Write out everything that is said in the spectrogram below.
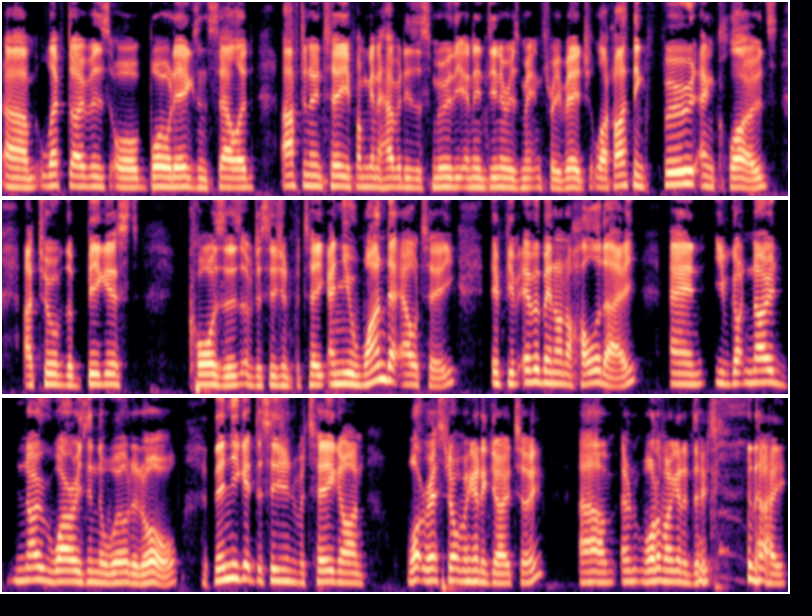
um, leftovers or boiled eggs and salad. Afternoon tea, if I'm going to have it, is a smoothie, and then dinner is meat and three veg. Like I think food and clothes are two of the biggest causes of decision fatigue. And you wonder, LT, if you've ever been on a holiday and you've got no no worries in the world at all, then you get decision fatigue on what restaurant we're going to go to. Um, and what am I going to do today?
